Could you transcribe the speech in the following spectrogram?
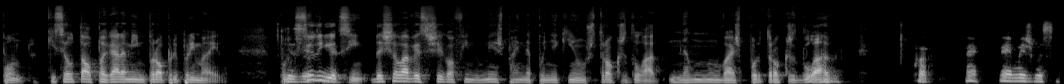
Ponto. Que isso é o tal pagar a mim próprio primeiro. Porque se eu digo Exatamente. assim, deixa lá ver se chega ao fim do mês, pá, ainda ponho aqui uns trocos de lado. Não, não vais pôr trocos de lado. claro é, é mesmo assim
